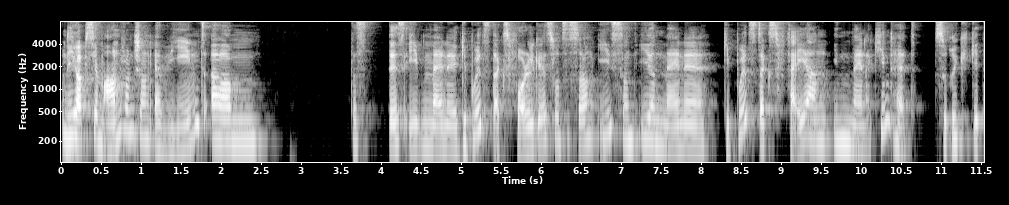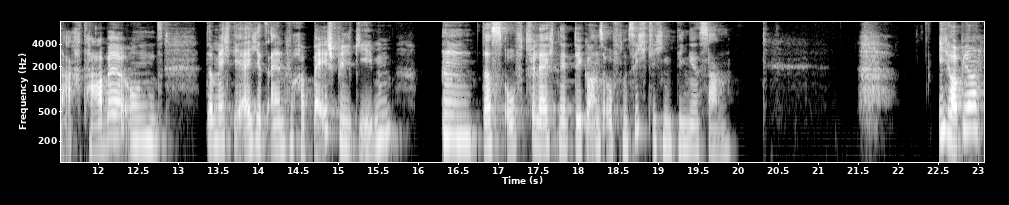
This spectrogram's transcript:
Und ich habe es ja am Anfang schon erwähnt, ähm, dass das eben meine Geburtstagsfolge sozusagen ist und ich an meine Geburtstagsfeiern in meiner Kindheit zurückgedacht habe. Und da möchte ich euch jetzt einfach ein Beispiel geben, dass oft vielleicht nicht die ganz offensichtlichen Dinge sind. Ich habe ja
